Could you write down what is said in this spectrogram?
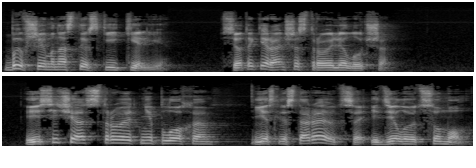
Бывшие монастырские кельи. Все-таки раньше строили лучше». И сейчас строят неплохо, если стараются и делают с умом.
